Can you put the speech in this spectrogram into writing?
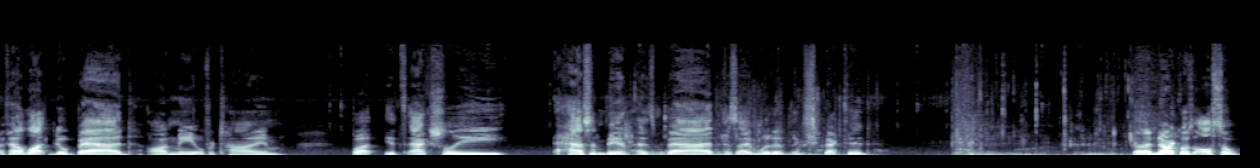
I've had a lot go bad on me over time, but it's actually hasn't been as bad as I would have expected. Now, Narco's also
